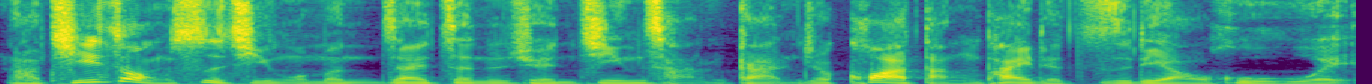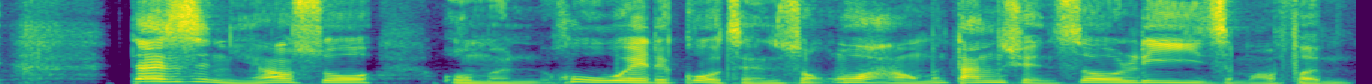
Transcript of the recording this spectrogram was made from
啊。其实这种事情我们在政治圈经常干，就跨党派的资料互喂。但是你要说我们互喂的过程中，哇，我们当选之后利益怎么分，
